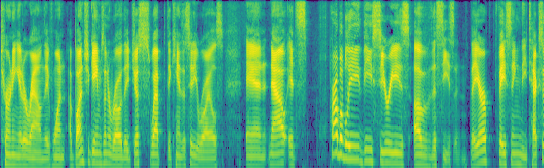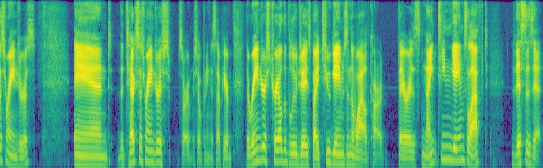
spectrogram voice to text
turning it around. They've won a bunch of games in a row. They just swept the Kansas City Royals and now it's probably the series of the season. They are facing the Texas Rangers, and the Texas Rangers. Sorry, I'm just opening this up here. The Rangers trail the Blue Jays by two games in the wild card. There is 19 games left. This is it.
